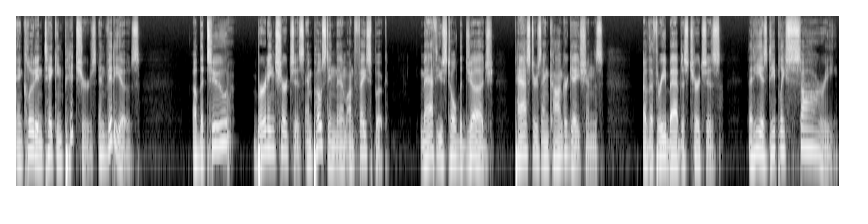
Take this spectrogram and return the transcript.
including taking pictures and videos of the two burning churches and posting them on Facebook, Matthews told the judge, pastors, and congregations of the three Baptist churches that he is deeply sorry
